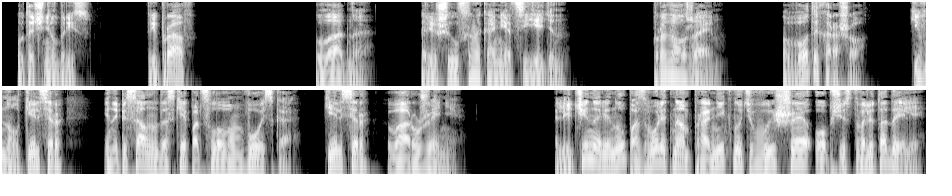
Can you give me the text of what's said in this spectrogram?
— уточнил Брис. «Ты прав». «Ладно», — решился наконец Един. «Продолжаем». «Вот и хорошо», — кивнул Кельсер и написал на доске под словом «войско» «Кельсер — вооружение». Личина Рену позволит нам проникнуть в высшее общество Лютадели,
